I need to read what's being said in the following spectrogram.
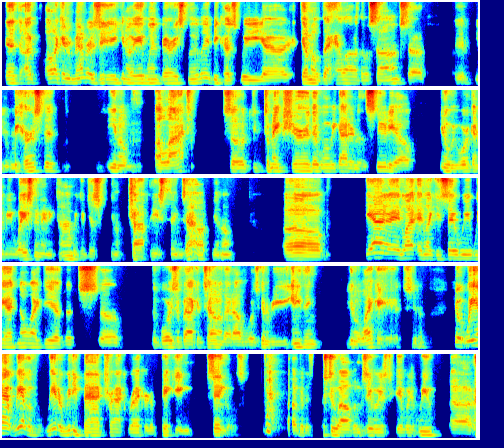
and I, all I can remember is, you know, it went very smoothly because we uh, demoed the hell out of those songs, uh, rehearsed it, you know, a lot. So to make sure that when we got into the studio, you know, we weren't going to be wasting any time. We could just, you know, chop these things out, you know. Uh, yeah, and like, and like you say, we we had no idea that uh, the boys are back in town on that album was going to be anything, you know, like a hit. You know, you know we had we have a we had a really bad track record of picking singles uh, for the first two albums. It was it was we uh,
